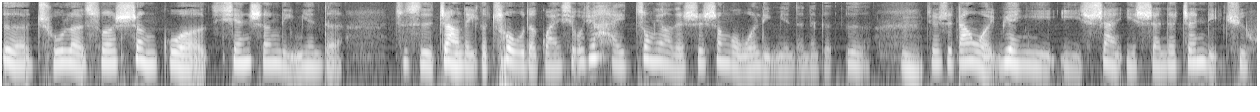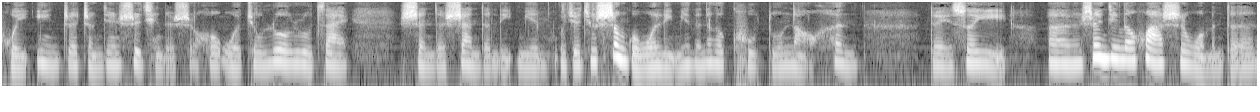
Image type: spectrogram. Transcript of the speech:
恶，除了说胜过先生里面的，就是这样的一个错误的关系，我觉得还重要的是胜过我里面的那个恶。嗯，就是当我愿意以善以神的真理去回应这整件事情的时候，我就落入在神的善的里面。我觉得就胜过我里面的那个苦毒恼恨。对，所以。嗯，圣经的话是我们的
